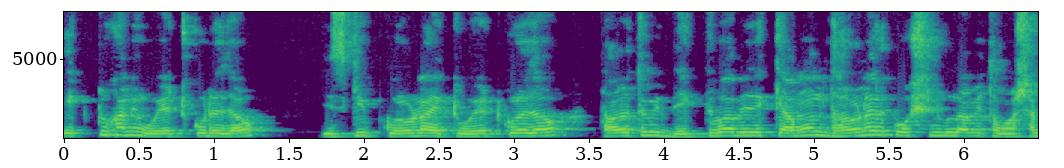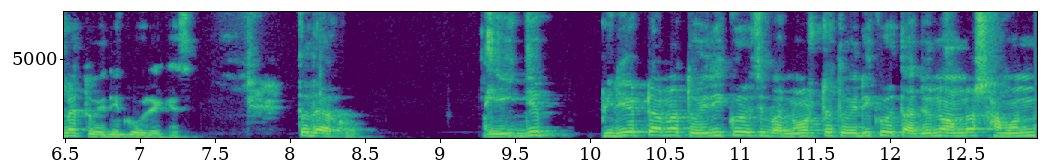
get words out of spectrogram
একটুখানি ওয়েট করে যাও স্কিপ করো না, একটু ওয়েট করে যাও, তাহলে তুমি দেখতে পাবে যে কেমন ধরনের কোশ্চেনগুলো আমি তোমার সামনে তৈরি করে রেখেছি। তো দেখো এই যে পিডিএফটা আমরা তৈরি করেছি বা নোটসটা তৈরি করে তার জন্য আমরা সামান্য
